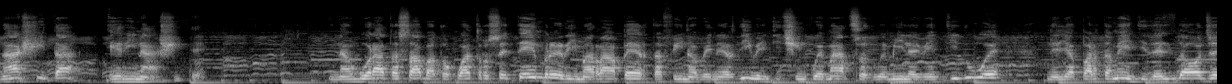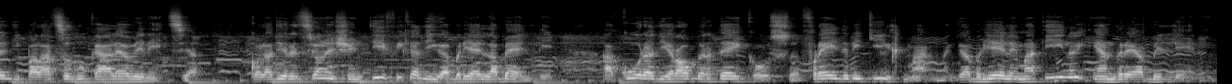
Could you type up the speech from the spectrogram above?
nascita e rinascite. Inaugurata sabato 4 settembre, rimarrà aperta fino a venerdì 25 marzo 2022 negli appartamenti del Doge di Palazzo Ducale a Venezia con la direzione scientifica di Gabriella Belli, a cura di Robert Eccles, Frederick Hilkman, Gabriele Matini e Andrea Belleni.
